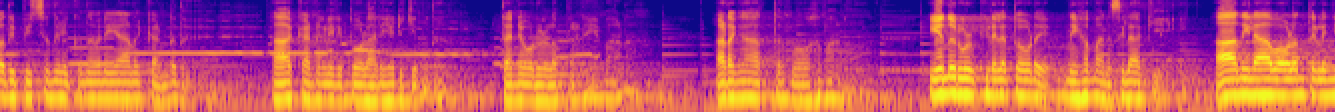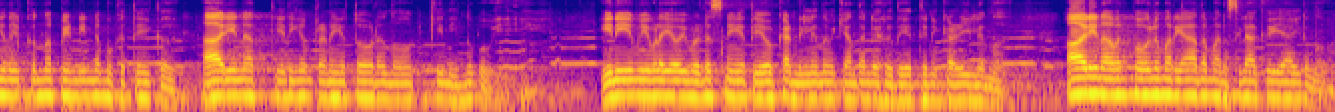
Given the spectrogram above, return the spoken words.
പതിപ്പിച്ചു നിൽക്കുന്നവനെയാണ് കണ്ടത്. ആ കണ്ണുകളിൽ ഇപ്പോൾ അലയടിക്കുന്നത് തന്നോടുള്ള പ്രണയമാണ്. അടങ്ങാത്ത മോഹമാണ്. എന്നൊരു ഉൾക്കിടലത്തോടെ നിഹ മനസ്സിലാക്കി. ആ നിലാവോളം തെളിഞ്ഞു നിൽക്കുന്ന പെണ്ണിന്റെ മുഖത്തേക്ക് ആര്യൻ അത്യധികം പ്രണയത്തോടെ നോക്കി നിന്നുപോയി. ഇനിയും ഇവളെയോ ഇവളുടെ സ്നേഹത്തെയോ കണ്ണിൽ നിന്ന് വെക്കാൻ തന്റെ ഹൃദയത്തിന് കഴിയില്ലെന്ന് ആര്യൻ അവൻ പോലും അറിയാതെ മനസ്സിലാക്കുകയായിരുന്നു.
